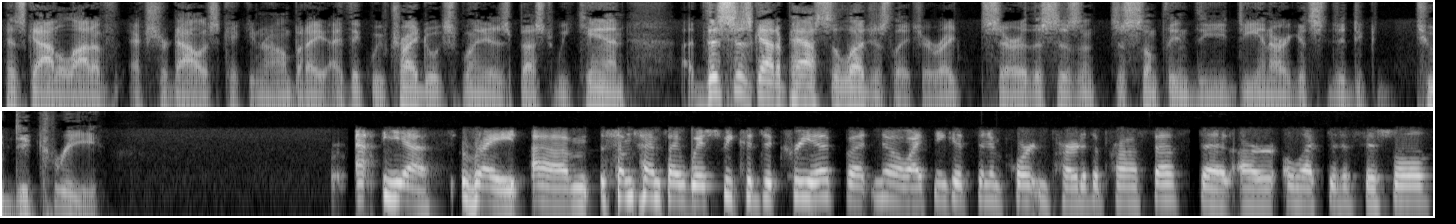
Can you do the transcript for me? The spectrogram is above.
has got a lot of extra dollars kicking around. But I, I think we've tried to explain it as best we can. Uh, this has got to pass the legislature, right, Sarah? This isn't just something the DNR gets to, to decree. Uh, yes, right. Um, sometimes I wish we could decree it, but no, I think it's an important part of the process that our elected officials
